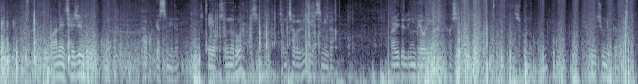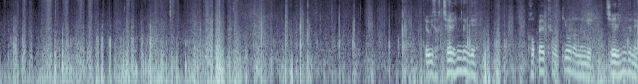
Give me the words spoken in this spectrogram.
그리고 안에 재질도 그렇고 다 바뀌었습니다. 네, 역순으로 다시 장착을 해주겠습니다. 아이들링 베어링을 다시 집어넣고 조여줍니다 여기서 제일 힘든 게 겉벨트 끼워 넣는 게 제일 힘드네요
